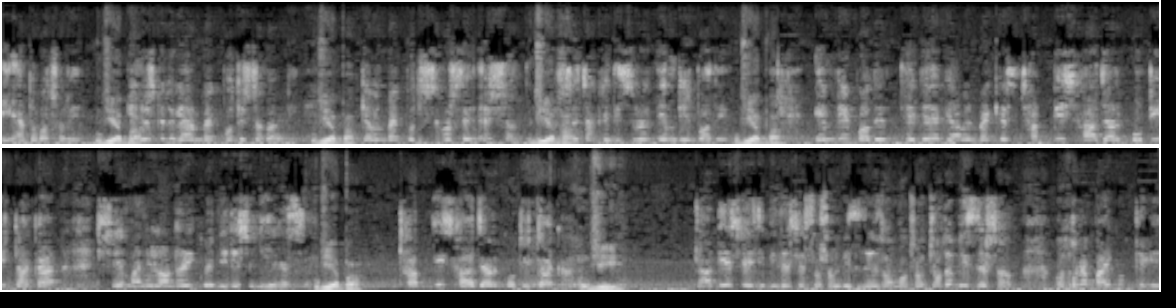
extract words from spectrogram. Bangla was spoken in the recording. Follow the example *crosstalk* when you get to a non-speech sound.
এই এত বছরে ইউনুস কিন্তু ব্যাংক প্রতিষ্ঠা করেনি। জি গ্রামীণ ব্যাংক প্রতিষ্ঠা করছে এরশাদ। চাকরি দিচ্ছিল এমডির পদে। এমডি পদের থেকে গ্রামীণ ব্যাংকের ছাব্বিশ হাজার কোটি টাকা সে মানি লন্ডারিং করে বিদেশে নিয়ে গেছে। ছাব্বিশ হাজার কোটি টাকা। জি। যা দিয়ে সেই যে বিদেশে সোশ্যাল বিজনেস অমক যত বিজনেস সব অত টাকা পাই থেকে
